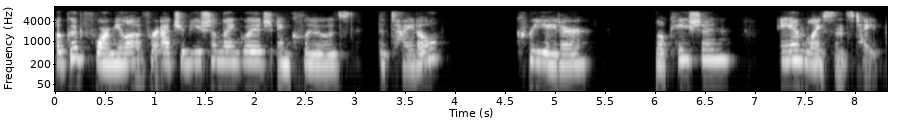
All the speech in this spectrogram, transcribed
A good formula for attribution language includes the title, creator, location, and license type.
